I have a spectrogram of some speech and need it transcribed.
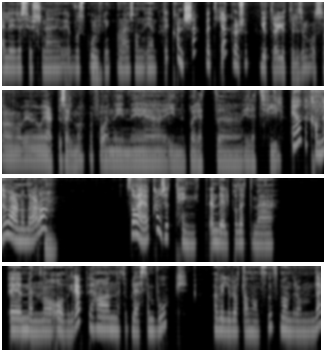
eller ressursene, hvor skoleflink man er sånn jenter. Kanskje, vet ikke. Kanskje. Gutter er gutter, liksom. Og så må vi jo hjelpe Selma med å få henne inn i, inn på rett, uh, i rett fil. Ja, det kan jo være noe der, da. Mm. Så har jeg jo kanskje tenkt en del på dette med uh, menn og overgrep. Jeg har nettopp lest en bok av Willy Bratland Hansen som handler om det.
